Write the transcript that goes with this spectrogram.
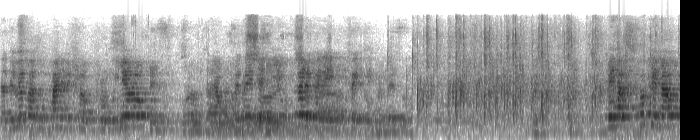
that the members of parliament from, from Bunyoro have presented you very, very effectively. They have spoken out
